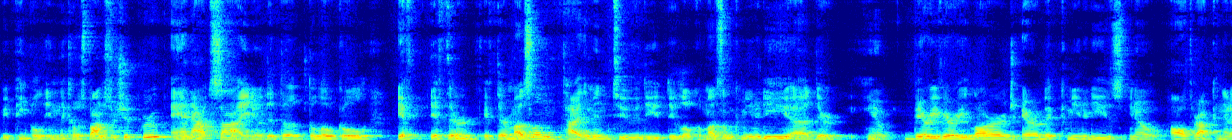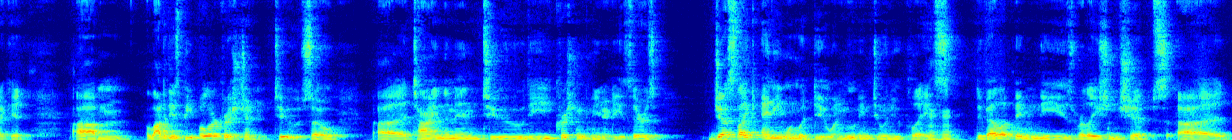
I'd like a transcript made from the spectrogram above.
people in the co-sponsorship group and outside. You know, the, the, the local if if they're if they're Muslim, tie them into the, the local Muslim community. Uh, they're you know very very large Arabic communities. You know, all throughout Connecticut. Um, a lot of these people are Christian too, so uh, tying them into the Christian communities. There's just like anyone would do when moving to a new place, developing these relationships uh,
